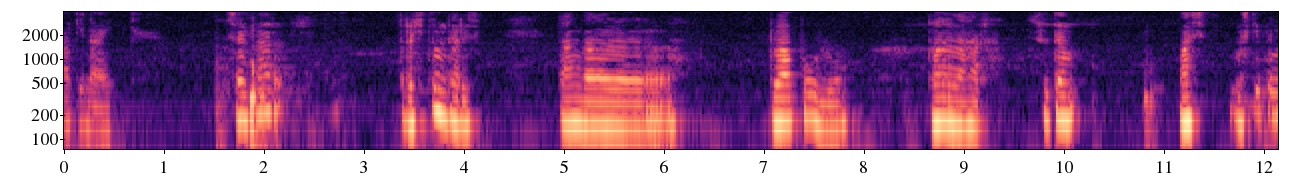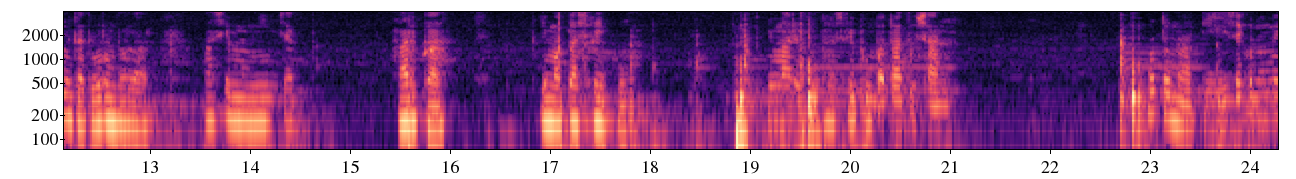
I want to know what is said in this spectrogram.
lagi naik. Sekarang terhitung dari tanggal 20 dolar. Sudah masih meskipun sudah turun dolar masih menginjak harga 15.000 15.400an otomatis ekonomi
